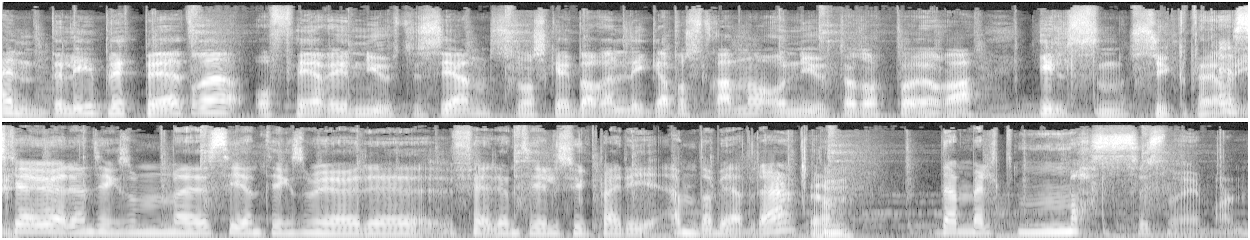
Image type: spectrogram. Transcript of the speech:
endelig blitt bedre, og ferien nytes igjen. Så nå skal jeg bare ligge på stranda og nyte dere på øra. Hilsen sykepleier Skal jeg gjøre en ting som, eh, si en ting som gjør eh, ferien til sykepleier i enda bedre? Ja. Det er meldt masse snø i morgen.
